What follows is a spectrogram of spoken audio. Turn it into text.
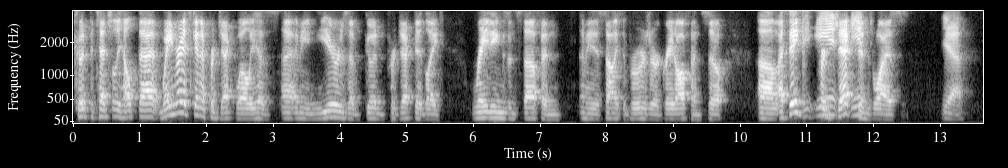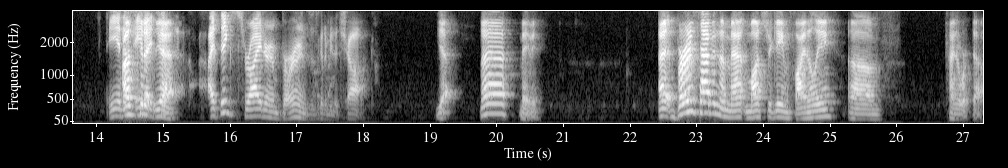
could potentially help that. Wainwright's going to project well. He has, I mean, years of good projected like ratings and stuff, and I mean, it's not like the Brewers are a great offense. So um, I think projections wise, yeah. And, I was gonna, yeah. I think Strider and Burnes is going to be the chalk. Yeah, uh, maybe. Uh, Burnes having the monster game finally um, kind of worked out.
